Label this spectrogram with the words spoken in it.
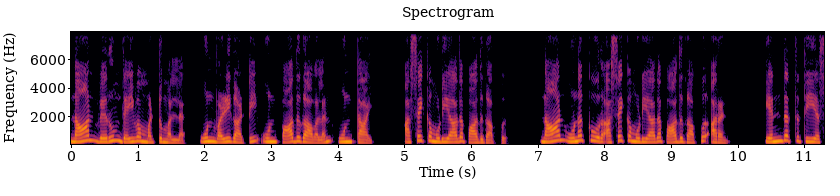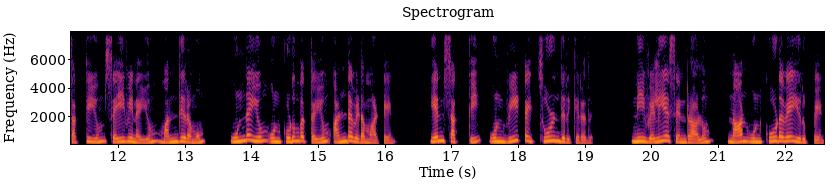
நான் வெறும் தெய்வம் மட்டுமல்ல உன் வழிகாட்டி உன் பாதுகாவலன் உன் தாய். அசைக்க முடியாத பாதுகாப்பு. நான் உனக்கு ஒரு அசைக்க முடியாத பாதுகாப்பு அரண். எந்தத்து தீய சக்தியும் செய்வினையும் மந்திரமும் உன்னையும் உன் குடும்பத்தையும் அண்டவிட மாட்டேன் என் சக்தி உன் வீட்டைச் சூழ்ந்திருக்கிறது. நீ வெளியே சென்றாலும் நான் உன் கூடவே இருப்பேன்.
